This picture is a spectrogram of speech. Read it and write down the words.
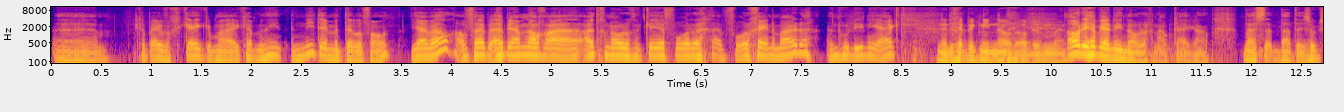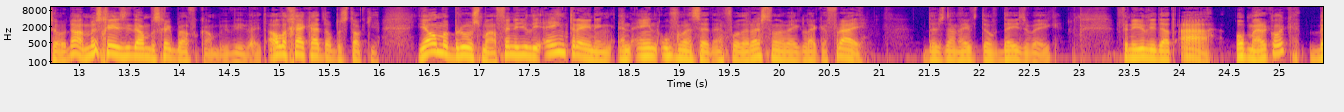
Ehm, ik heb even gekeken, maar ik heb hem niet, niet in mijn telefoon. Jij wel? Of heb, heb jij hem nog eh, uitgenodigd een keer voor, eh voor Gene Muiden? Een Houdini-act? Nee, die heb ik niet nodig op dit moment. Oh, die heb jij niet nodig. Nou, kijk aan. Dat is, dat is ook zo. Nou, misschien is hij dan beschikbaar voor Cambuur, wie weet. Alle gekheid op een stokje. Jelme Broersma, vinden jullie één training en één oefenwedstrijd en voor de rest van de week lekker vrij? Dus dan heeft het over deze week. Vinden jullie dat A, Opmerkelijk. B.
